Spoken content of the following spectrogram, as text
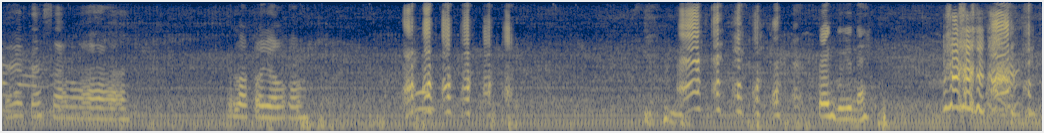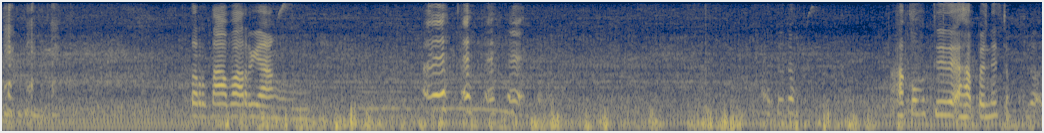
Dadah sawah. Lo toyol kok. Gue nih. tertawa riang. Aduh dah. Aku di HP-nya ceplok.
